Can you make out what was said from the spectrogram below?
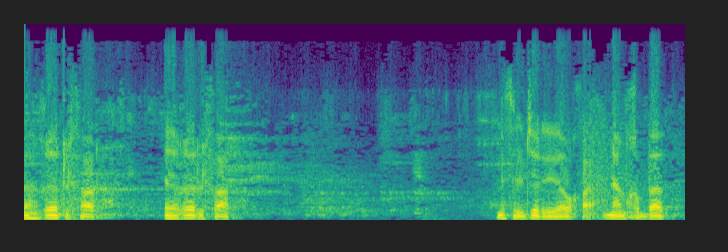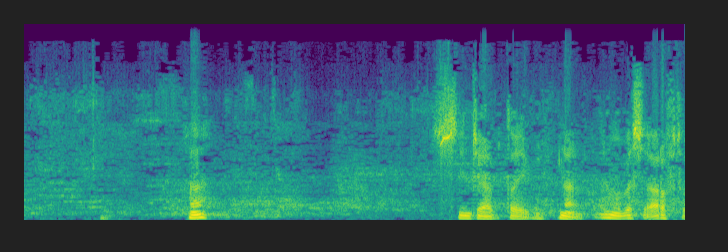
آه غير الفار. اي غير الفار. مثل الجرد إذا وقع. نعم خباب. ها؟ استنجاب طيب نعم. المهم بس عرفت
